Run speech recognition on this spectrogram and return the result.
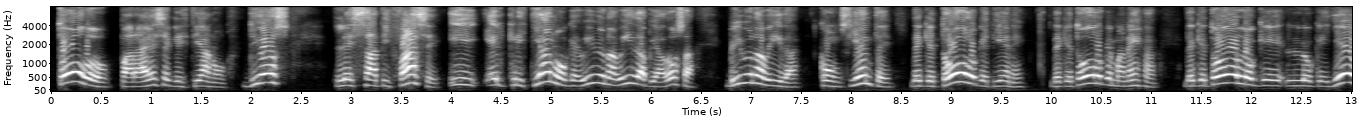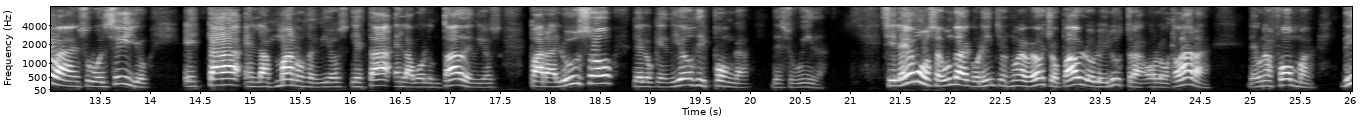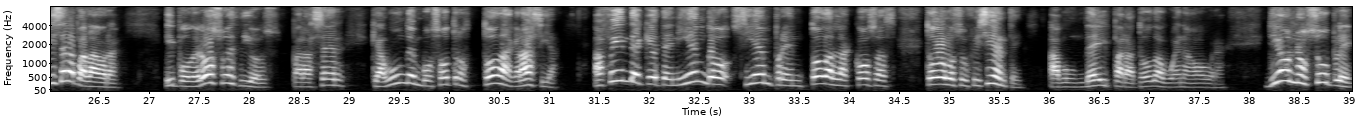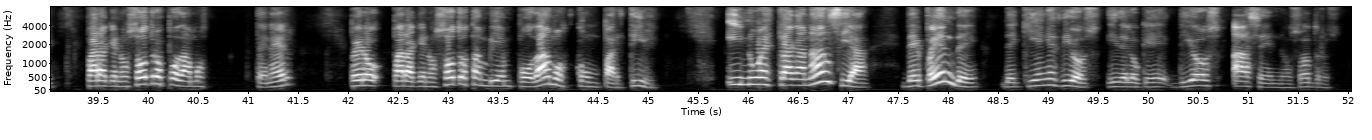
todo para ese cristiano. Dios le satisface y el cristiano que vive una vida piadosa, vive una vida consciente de que todo lo que tiene, de que todo lo que maneja, de que todo lo que, lo que lleva en su bolsillo está en las manos de Dios y está en la voluntad de Dios para el uso de lo que Dios disponga de su vida. Si leemos 2 Corintios 9, 8, Pablo lo ilustra o lo aclara de una forma. Dice la palabra, y poderoso es Dios para hacer que abunde en vosotros toda gracia, a fin de que teniendo siempre en todas las cosas todo lo suficiente, abundéis para toda buena obra. Dios nos suple para que nosotros podamos tener, pero para que nosotros también podamos compartir. Y nuestra ganancia depende de quién es Dios y de lo que Dios hace en nosotros.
